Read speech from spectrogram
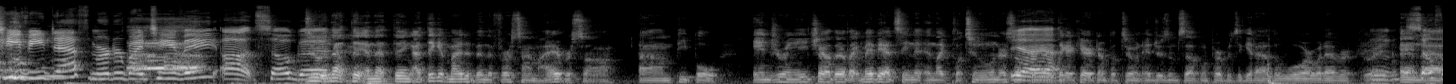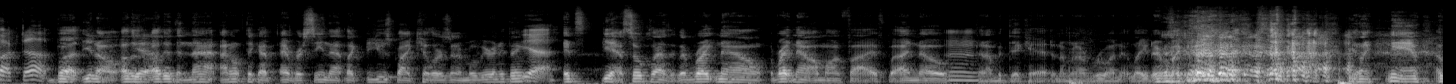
TV death, murder by TV. Uh, so good. Dude, and that thing, and that thing, I think it might have been the first time I ever saw um, people injuring each other. Like maybe I'd seen it in like Platoon or something. Yeah, yeah. I think a character in Platoon injures himself on purpose to get out of the war or whatever. Right. And, so uh, fucked up. But you know, other Yeah. other than that, I don't think I've ever seen that like used by killers in a movie or anything. Yeah. it's yeah, so classic. Like right now, right now I'm on five, but I know Mm. that I'm a dickhead and I'm gonna ruin it later. Like, you're like, man, uh,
